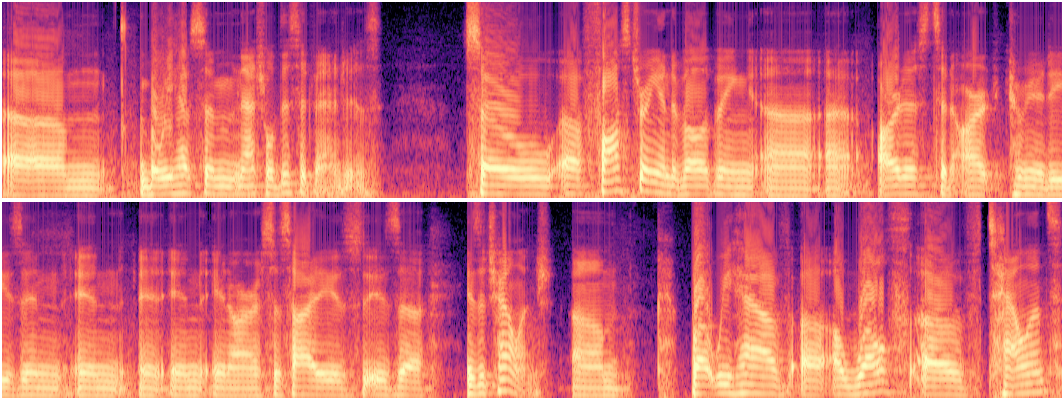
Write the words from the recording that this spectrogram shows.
um, but we have some natural disadvantages. So uh, fostering and developing uh, uh, artists and art communities in, in, in, in our society is, is, a, is a challenge. Um, but we have a, a wealth of talent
